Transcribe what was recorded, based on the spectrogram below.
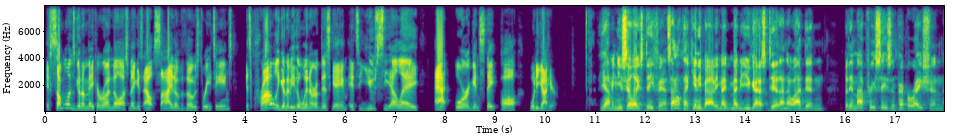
If someone's going to make a run to Las Vegas outside of those three teams, it's probably going to be the winner of this game. It's UCLA at Oregon State, Paul. What do you got here? Yeah, I mean, UCLA's defense, I don't think anybody, maybe, maybe you guys did. I know I didn't but in my preseason preparation,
